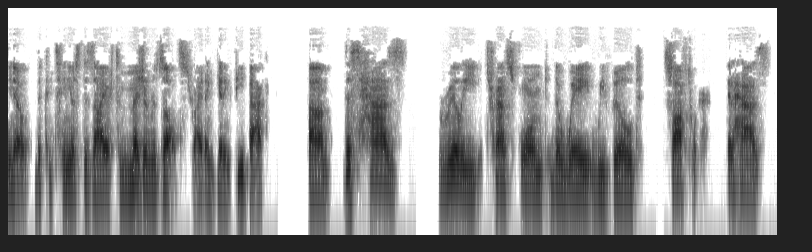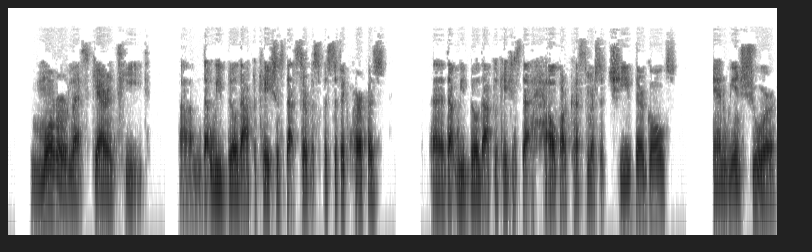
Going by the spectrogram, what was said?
you know, the continuous desire to measure results, right, and getting feedback, um, this has really transformed the way we build software. It has more or less guaranteed um, that we build applications that serve a specific purpose, uh, that we build applications that help our customers achieve their goals, and we ensure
